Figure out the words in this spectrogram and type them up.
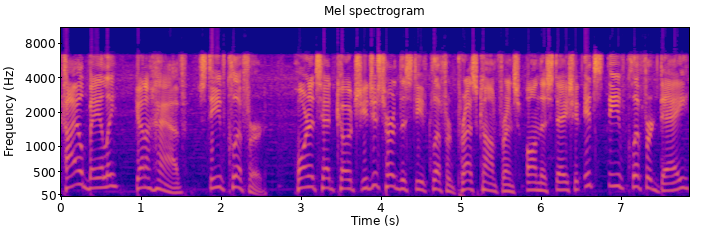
Kyle Bailey going to have Steve Clifford, Hornets head coach. You just heard the Steve Clifford press conference on the station. It's Steve Clifford Day.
